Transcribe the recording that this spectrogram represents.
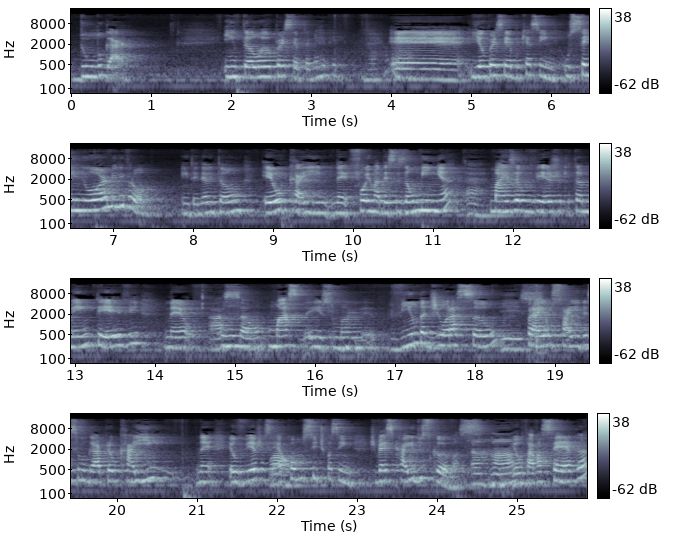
de um lugar. Então eu percebo, até me arrepiei. É, e eu percebo que assim, o Senhor me livrou, entendeu? Então eu caí, né, foi uma decisão minha, É. mas eu vejo que também teve, né, A um- ação. uma, isso, uma vinda de oração para eu sair desse lugar, para eu cair né? Eu vejo assim, Uau. é como se, tipo assim, tivesse caído escamas. Aham. Eu tava cega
